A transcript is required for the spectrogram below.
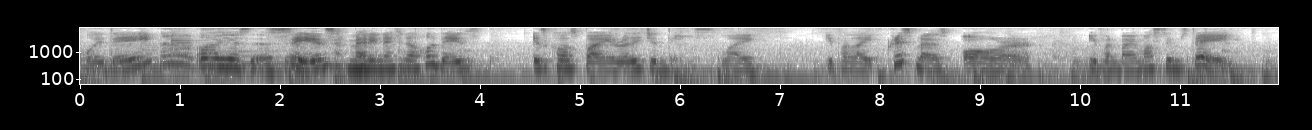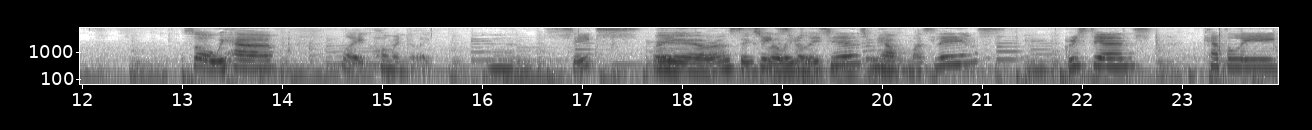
holiday. Oh yes, yes. yes. Since many national holidays is caused by religion things like even like Christmas or even by Muslims Day. So we have like how many like mm, six right? Yeah, around six, six religions. religions. We have Muslims, mm, Christians, Catholic,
